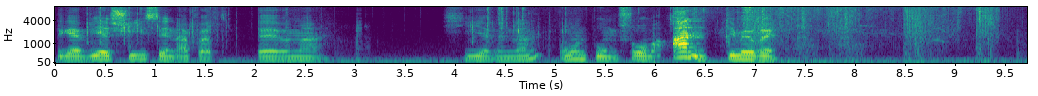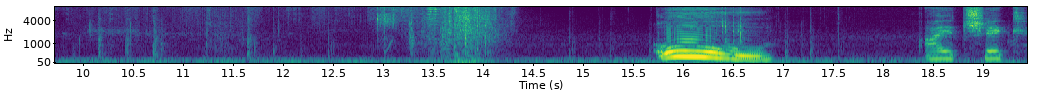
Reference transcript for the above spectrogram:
Digga, wir schießen einfach, äh, wenn man hier, wenn dann, und boom, Strom an, die Möhre. Oh. I check.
